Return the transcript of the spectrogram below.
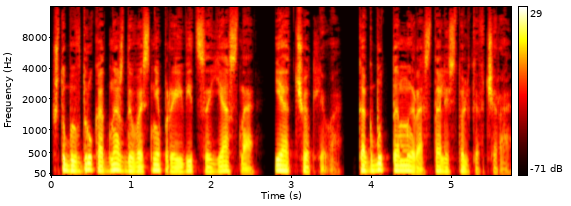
чтобы вдруг однажды во сне проявиться ясно и отчетливо, как будто мы расстались только вчера.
